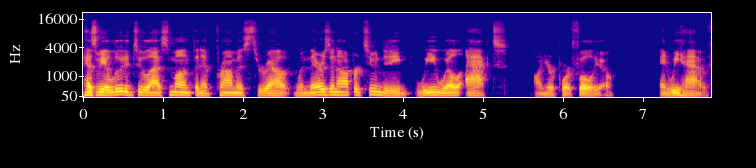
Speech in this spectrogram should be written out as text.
As we alluded to last month and have promised throughout, when there's an opportunity, we will act on your portfolio. And we have.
